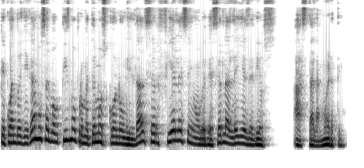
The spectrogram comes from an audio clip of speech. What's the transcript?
que cuando llegamos al bautismo prometemos con humildad ser fieles en obedecer las leyes de Dios hasta la muerte.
